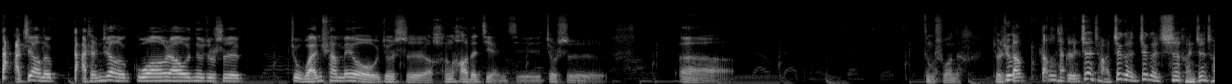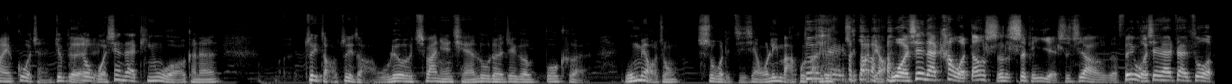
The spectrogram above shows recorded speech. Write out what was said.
打这样的打成这样的光？然后那就是就完全没有就是很好的剪辑，就是呃怎么说呢？就是就当当时很正常，这个这个是很正常一个过程。就比如说我现在听我可能最早最早五六七八年前录的这个播客，五秒钟是我的极限，我立马会把这个划掉。我现在看我当时的视频也是这样子，所以我现在在做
